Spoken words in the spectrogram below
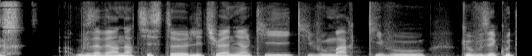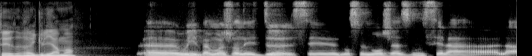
Vous avez un artiste lituanien qui, qui vous marque, qui vous, que vous écoutez régulièrement? Euh, Oui, bah moi j'en ai deux. C'est non seulement Jazou, c'est la, la,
